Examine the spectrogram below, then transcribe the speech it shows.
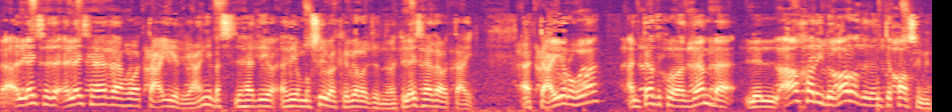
لا، ليس ليس هذا هو التعيير يعني بس هذه هذه مصيبة كبيرة جدا لكن ليس هذا هو التعيير. التعيير هو أن تذكر الذنب للآخر بغرض الانتقاص منه.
